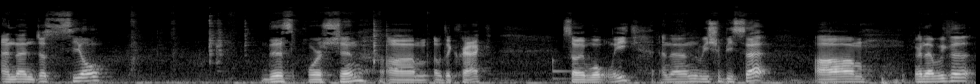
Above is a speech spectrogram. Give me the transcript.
and then just seal this portion um, of the crack so it won't leak. And then we should be set. Um, and then we could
